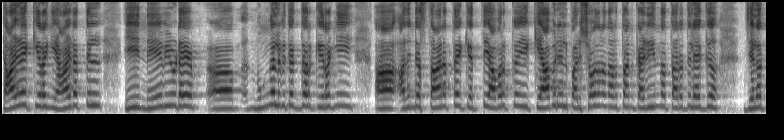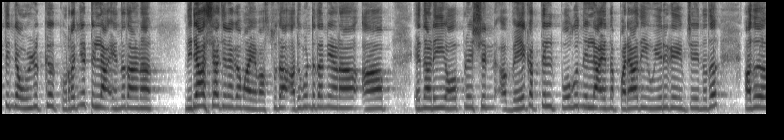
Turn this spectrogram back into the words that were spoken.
താഴേക്കിറങ്ങി ആഴത്തിൽ ഈ നേവിയുടെ മുങ്ങൽ വിദഗ്ധർക്ക് ഇറങ്ങി അതിന്റെ സ്ഥാനത്തേക്ക് എത്തി. അവർക്ക് ഈ ക്യാബിനിൽ പരിശോധന നടത്താൻ കഴിയുന്ന തരത്തിലേക്ക് ജലത്തിന്റെ ഒഴുക്ക് കുറഞ്ഞിട്ടില്ല എന്നതാണ് നിരാശാജനകമായ വസ്തുത. അതുകൊണ്ട് തന്നെയാണ് ആ- എന്താണ് ഈ ഓപ്പറേഷൻ വേഗത്തിൽ പോകുന്നില്ല എന്ന പരാതി ഉയരുകയും ചെയ്യുന്നത്. അത്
